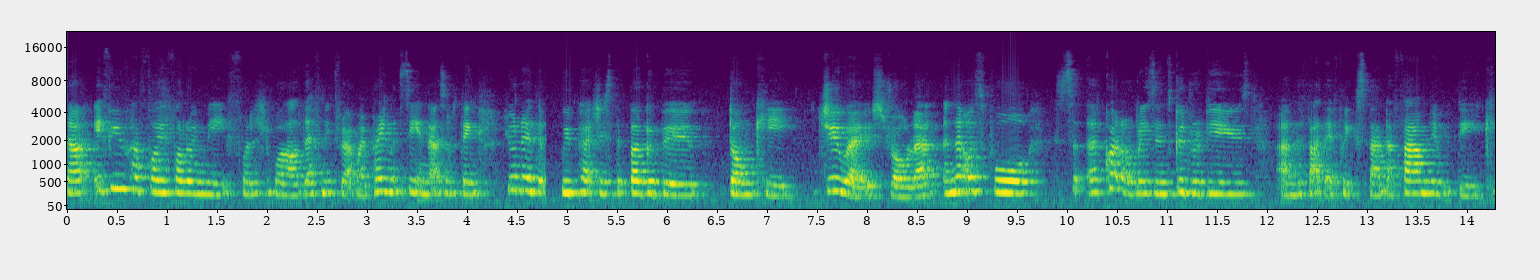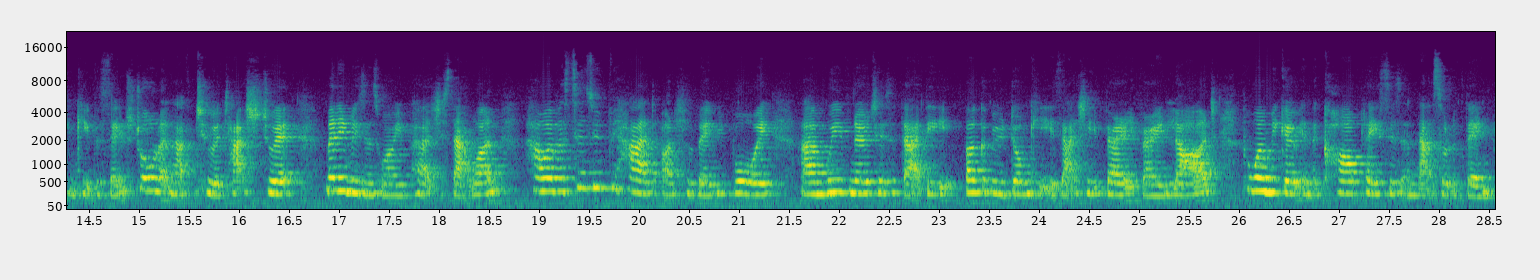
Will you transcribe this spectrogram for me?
Now if you have been following me for a little while, definitely throughout my pregnancy and that sort of thing, you'll know that we purchased the Bugaboo Donkey Duo stroller and that was for uh, quite a lot of reasons, good reviews, um, the fact that if we expand our family, we can keep the same stroller and have two attached to it. Many reasons why we purchased that one. However, since we've had our little baby boy, um, we've noticed that the Bugaboo Donkey is actually very, very large for when we go in the car places and that sort of thing.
